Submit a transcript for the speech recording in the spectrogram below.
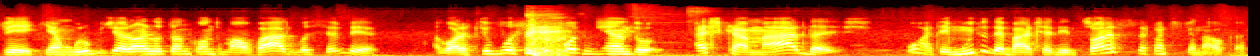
vê que é um grupo de heróis lutando contra o malvado, você vê. Agora, se você for vendo as camadas, porra, tem muito debate ali só nessa sequência final, cara.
